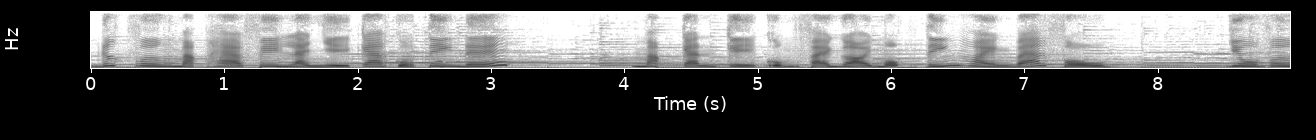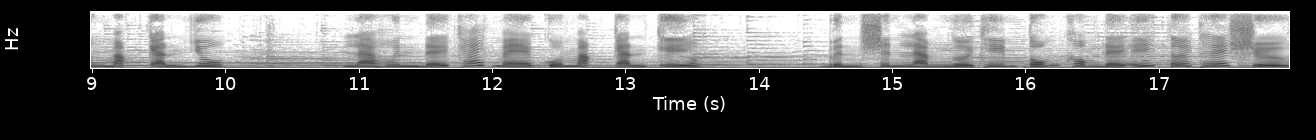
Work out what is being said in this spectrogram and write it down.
Đức Vương mặt Hà Phi là nhị ca của tiên đế. Mặt cảnh kỳ cũng phải gọi một tiếng hoàng bá phụ. Du Vương mặt cảnh Du là huynh đệ khác mẹ của mặt cảnh kỳ Bình sinh làm người khiêm tốn không để ý tới thế sự,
